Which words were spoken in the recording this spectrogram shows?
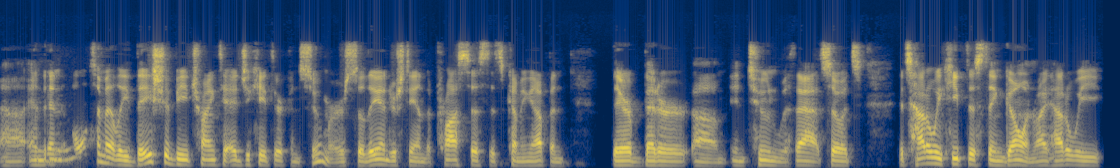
uh, and mm-hmm. then ultimately they should be trying to educate their consumers so they understand the process that's coming up and they're better um, in tune with that. So it's it's how do we keep this thing going, right? How do we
